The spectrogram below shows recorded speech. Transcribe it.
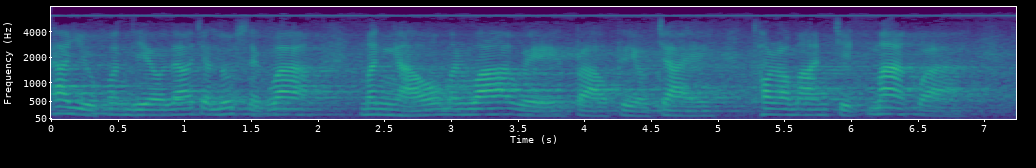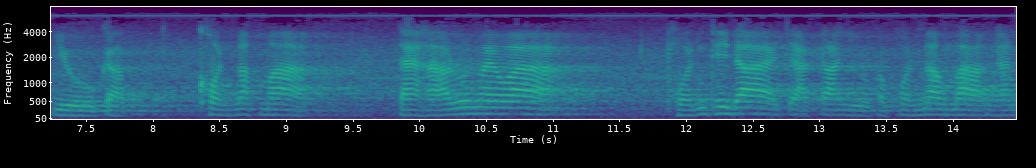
ถ้าอยู่คนเดียวแล้วจะรู้สึกว่ามันเหงา มันว้าเหวเปล่าเปลี่ยวใจ ทรมานจิตมากกว่าอยู่กับคนมากๆ แต่หารู้ไหมว่า ผลที่ได้จากการอยู่กับคนมากๆนั้น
